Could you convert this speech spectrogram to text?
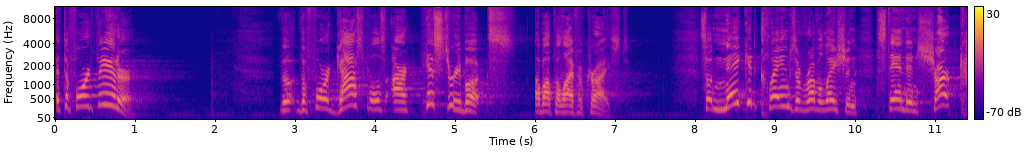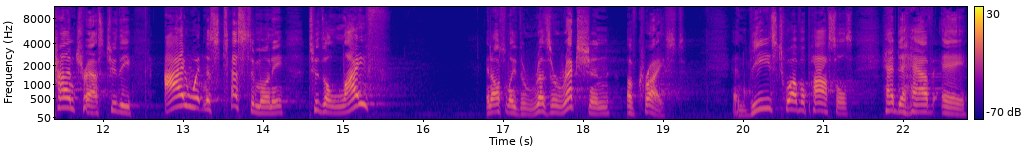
at the Ford Theater. The, the four Gospels are history books about the life of Christ. So, naked claims of revelation stand in sharp contrast to the eyewitness testimony to the life and ultimately the resurrection of Christ. And these 12 apostles had to have a,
